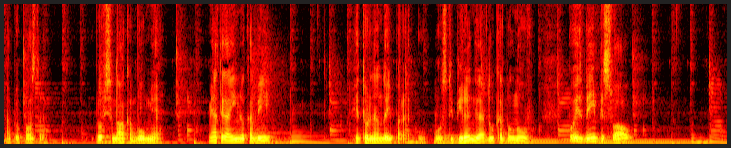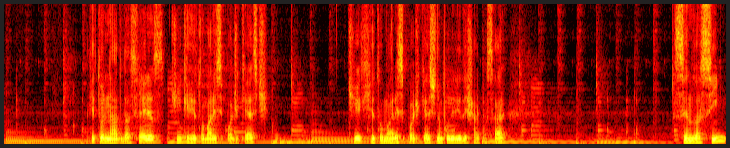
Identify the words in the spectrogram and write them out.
a proposta profissional acabou me, me atraindo, acabei retornando aí para o posto Ipiranga do Capão Novo. Pois bem, pessoal, retornado das férias, tinha que retomar esse podcast. Tinha que retomar esse podcast, não poderia deixar passar. Sendo assim,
